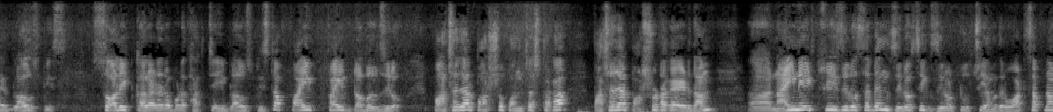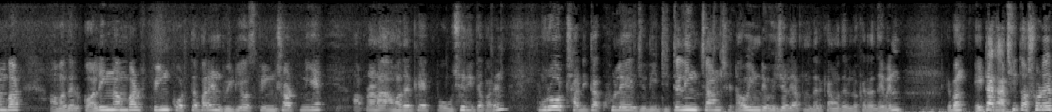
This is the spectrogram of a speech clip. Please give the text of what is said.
এর ব্লাউজ পিস সলিড কালারের ওপরে থাকছে এই ব্লাউজ পিসটা ফাইভ ফাইভ ডবল জিরো পাঁচ হাজার পাঁচশো পঞ্চাশ টাকা, পাঁচ হাজার পাঁচশো টাকা এর দাম। Nine eight three zero seven zero six zero two three আমাদের হোয়াটসঅ্যাপ নাম্বার আমাদের কলিং নাম্বার পিং করতে পারেন ভিডিও স্ক্রিনশট নিয়ে আপনারা আমাদেরকে পৌঁছে দিতে পারেন। পুরো শাড়িটা খুলে যদি ডিটেলিং চান, সেটাও ইন্ডিভিজুয়ালি আপনাদেরকে আমাদের লোকেরা দেবেন। এবং এটা গাছি তসরের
